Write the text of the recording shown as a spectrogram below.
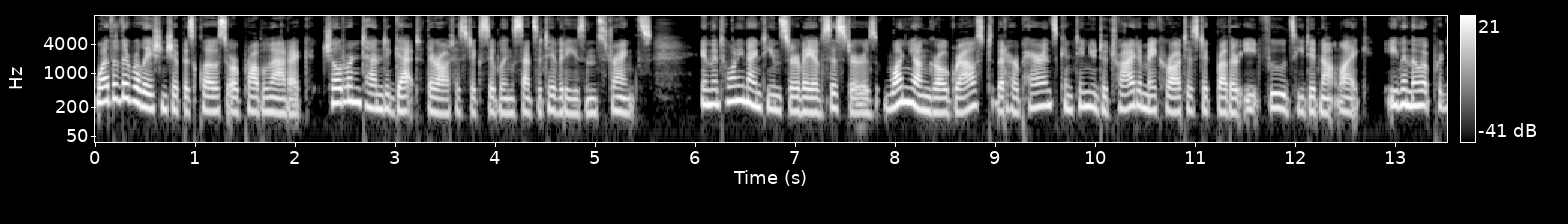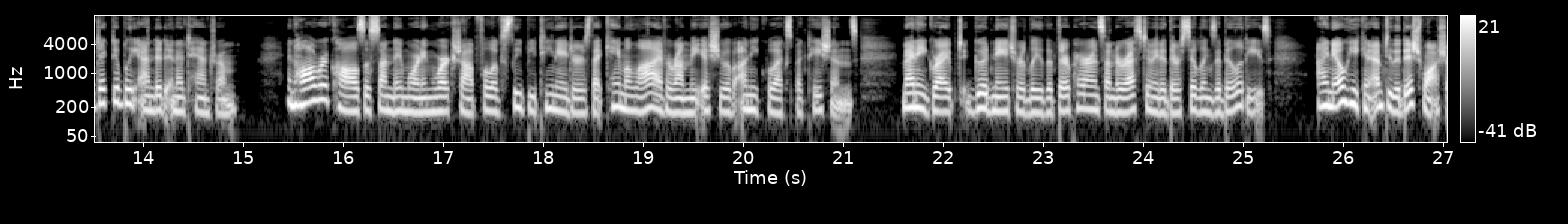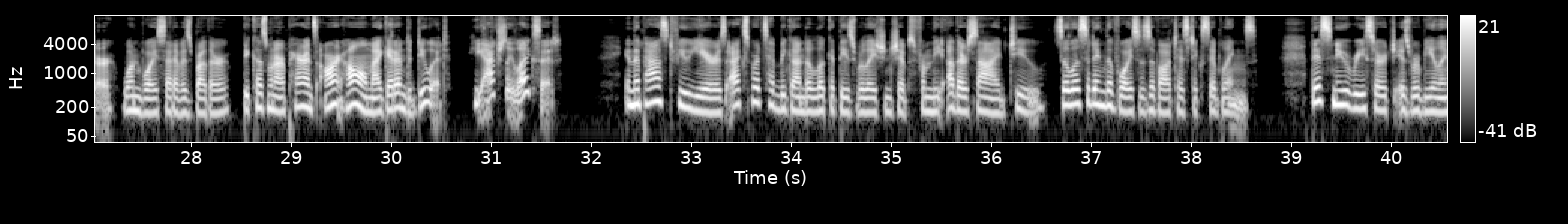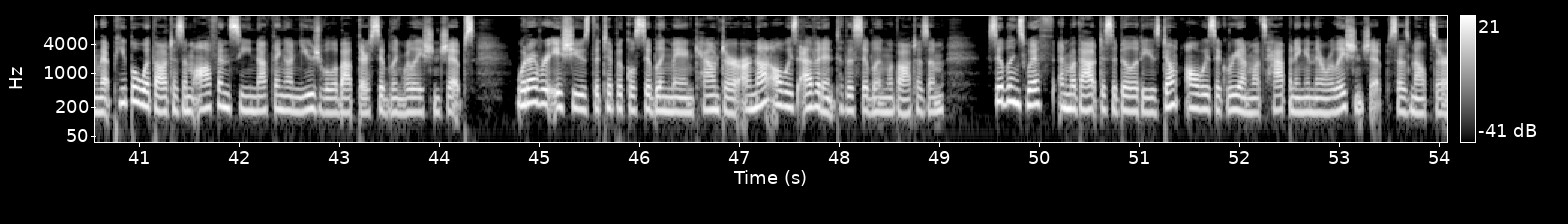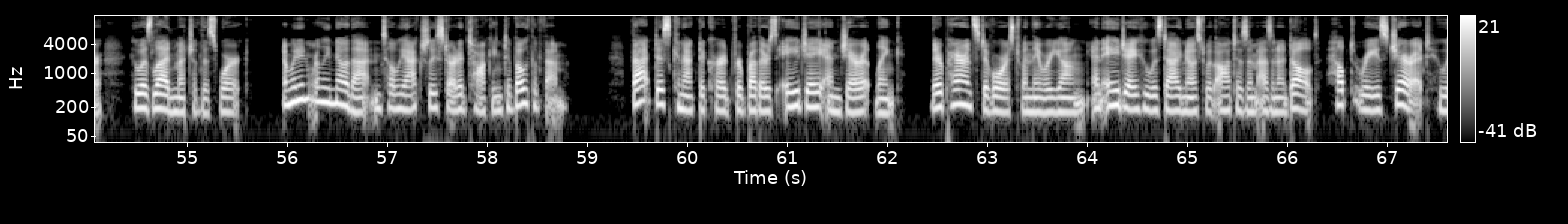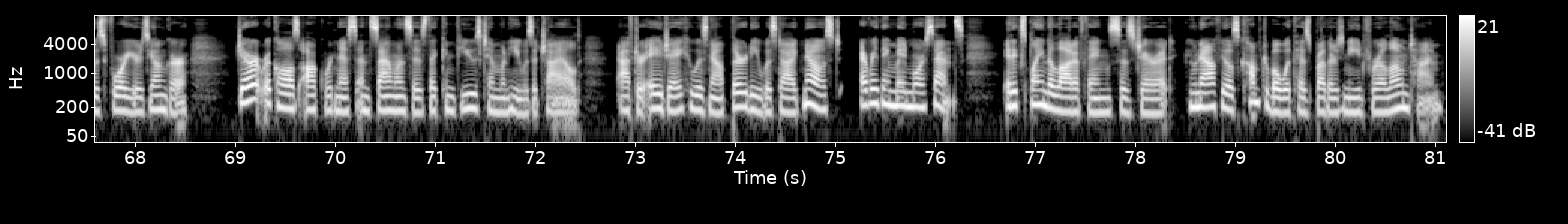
Whether the relationship is close or problematic, children tend to get their autistic siblings' sensitivities and strengths. In the 2019 survey of sisters, one young girl groused that her parents continued to try to make her autistic brother eat foods he did not like, even though it predictably ended in a tantrum. And Holl recalls a Sunday morning workshop full of sleepy teenagers that came alive around the issue of unequal expectations. Many griped good naturedly that their parents underestimated their siblings' abilities, I know he can empty the dishwasher, one boy said of his brother, because when our parents aren't home, I get him to do it. He actually likes it. In the past few years, experts have begun to look at these relationships from the other side, too, soliciting the voices of autistic siblings. This new research is revealing that people with autism often see nothing unusual about their sibling relationships. Whatever issues the typical sibling may encounter are not always evident to the sibling with autism. Siblings with and without disabilities don't always agree on what's happening in their relationship, says Meltzer, who has led much of this work. And we didn't really know that until we actually started talking to both of them. That disconnect occurred for brothers AJ and Jarrett Link. Their parents divorced when they were young, and AJ, who was diagnosed with autism as an adult, helped raise Jarrett, who was four years younger. Jarrett recalls awkwardness and silences that confused him when he was a child. After AJ, who is now 30, was diagnosed, everything made more sense. It explained a lot of things, says Jarrett, who now feels comfortable with his brother's need for alone time.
